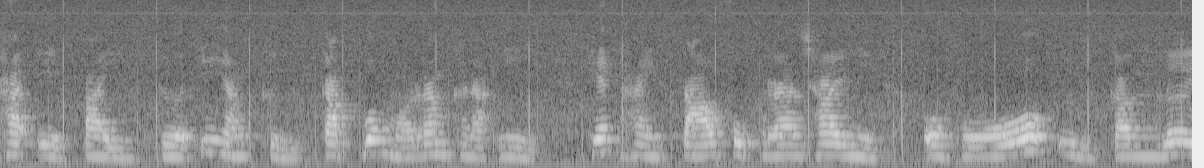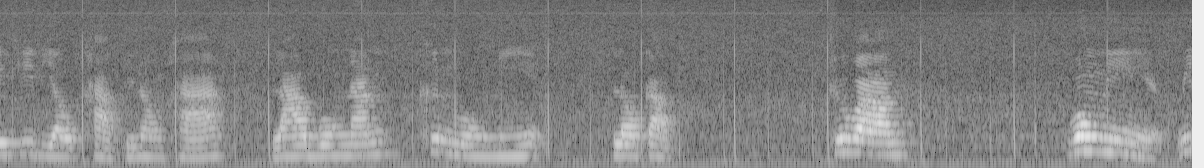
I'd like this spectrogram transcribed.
พระเอกไปเกิดอีหยังขึ้นกับวงหมอลำคณะนี้เฮ็ดให้สาวฟุกราชัยนี่ โอ้โหอึ่งกันเลยที่เดียวค่ะพี่น้องคะลาววงนั้นขึ้นวงนี้เรากับคือว่าวงนี้มี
